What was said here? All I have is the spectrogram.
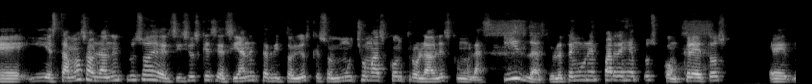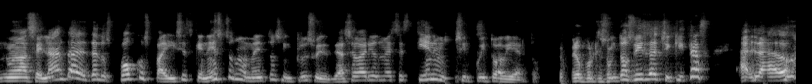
Eh, y estamos hablando incluso de ejercicios que se hacían en territorios que son mucho más controlables, como las islas. Yo le tengo un par de ejemplos concretos. Eh, Nueva Zelanda es de los pocos países que en estos momentos, incluso desde hace varios meses, tiene un circuito abierto, pero porque son dos islas chiquitas al lado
